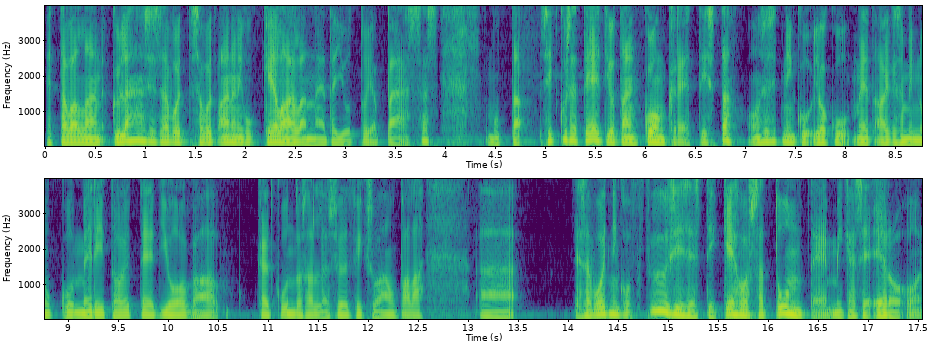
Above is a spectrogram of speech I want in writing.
että tavallaan kyllähän se, sä, voit, sä voit aina niinku kelailla näitä juttuja päässäs, mutta sitten kun sä teet jotain konkreettista, on se sitten niinku joku, meet aikaisemmin nukkuu, meditoit, teet joogaa, käyt kuntosalilla syöt fiksu aamupala, ää, ja sä voit niinku fyysisesti kehossa tuntea, mikä se ero on,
